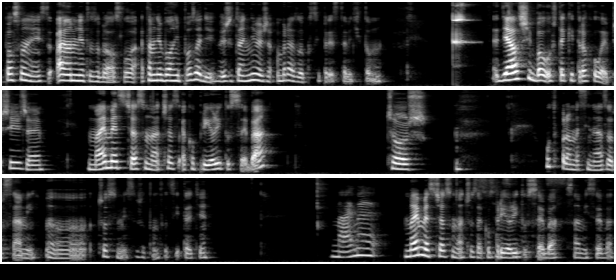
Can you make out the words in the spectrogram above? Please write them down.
Posilňuj neistotu. Ale mne to zobralo slova. A tam nebolo ani pozadie. Vieš, že to ani nevieš, že obrázok si predstaviť k tomu. Ďalší bol už taký trochu lepší, že majme z času na čas ako prioritu seba Čož utvoríme si názor sami. Čo si myslíš o tomto citáte? Najmä... Majme z času na čas ako prioritu seba, sami seba.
